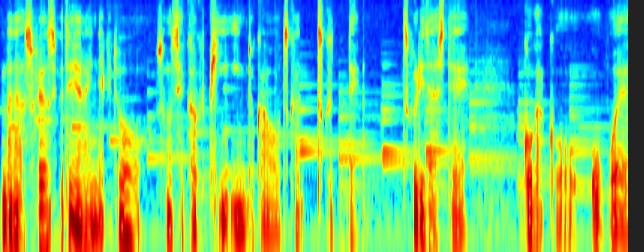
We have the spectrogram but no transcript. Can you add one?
まだそれが全てじゃないんだけどそのせっかくピンインとかを使作って作り出して語学を覚え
